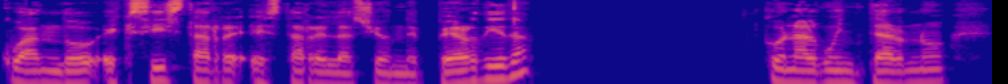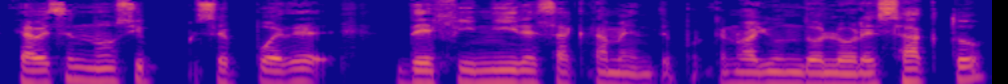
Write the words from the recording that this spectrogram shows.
cuando exista esta relación de pérdida con algo interno que a veces no se puede definir exactamente porque no hay un dolor exacto.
